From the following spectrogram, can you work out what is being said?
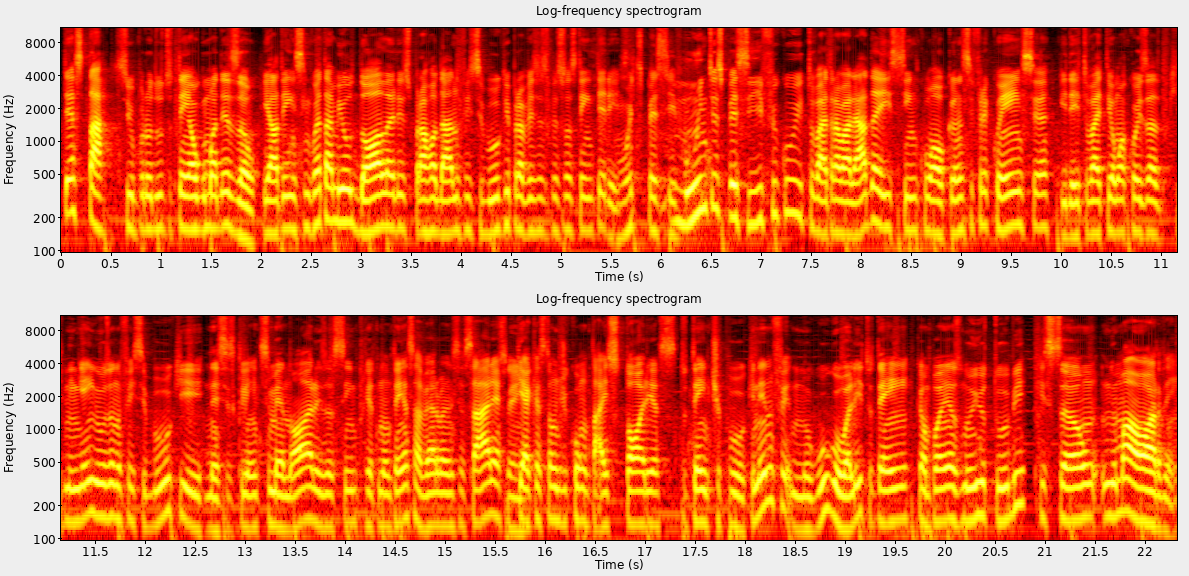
testar se o produto tem alguma adesão. E ela tem 50 mil dólares pra rodar no Facebook pra ver se as pessoas têm interesse. Muito específico. Muito específico e tu vai trabalhar daí sim com alcance e frequência e daí tu vai ter uma coisa que ninguém usa no Facebook, nesses clientes menores assim, porque tu não tem essa verba necessária, Sim. que é a questão de contar histórias. Tu tem tipo, que nem no, no Google ali, tu tem campanhas no YouTube que são em uma ordem.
